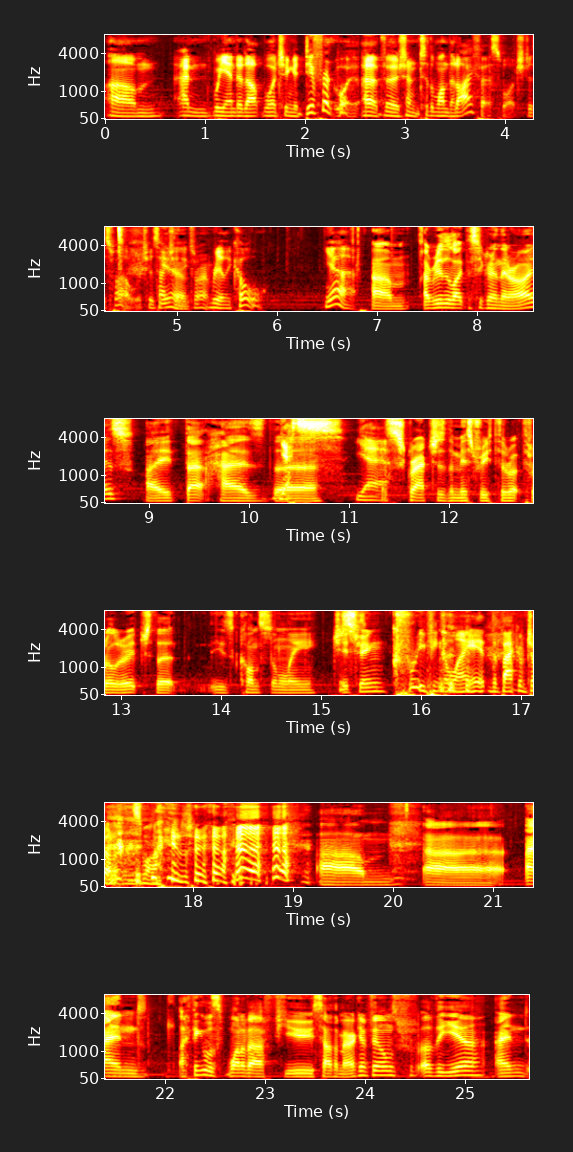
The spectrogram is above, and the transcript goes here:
Um, and we ended up watching a different wo- uh, version to the one that I first watched as well, which was actually that's right. really cool. Yeah. Um, I really like the secret in their eyes. I that has the yes. Yeah. it scratches the mystery thr- thriller itch that is constantly Just itching. creeping away at the back of Jonathan's mind. Um, uh, and I think it was one of our few South American films of the year, and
